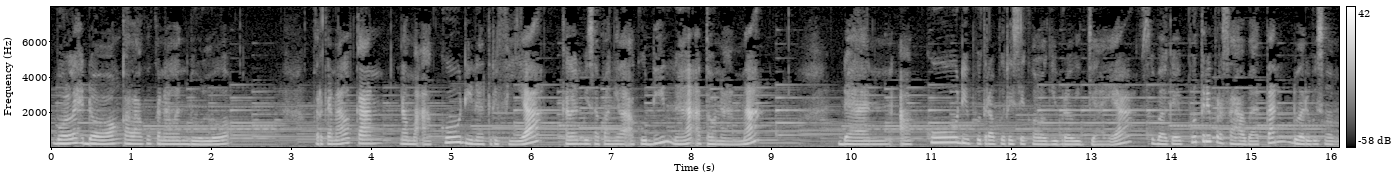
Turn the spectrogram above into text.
Boleh dong kalau aku kenalan dulu. Perkenalkan, nama aku Dina Trivia. Kalian bisa panggil aku Dina atau Nana. Dan aku di Putra Putri Psikologi Brawijaya sebagai Putri Persahabatan 2019.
